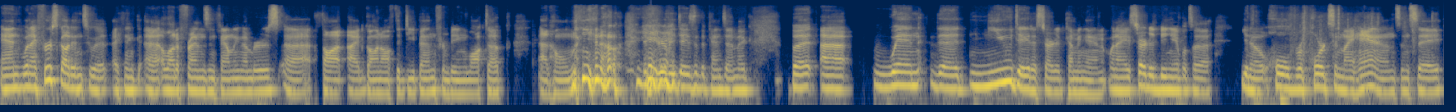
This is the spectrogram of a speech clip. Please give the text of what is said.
And when I first got into it, I think uh, a lot of friends and family members uh, thought I'd gone off the deep end from being locked up at home, you know, in the early days of the pandemic. But uh, when the new data started coming in, when I started being able to, you know, hold reports in my hands and say,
